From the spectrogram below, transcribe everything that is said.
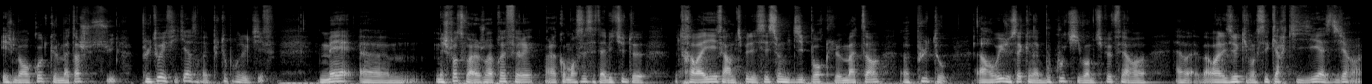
et je me rends compte que le matin je suis plutôt efficace, en fait, plutôt productif. Mais, euh, mais je pense que voilà, j'aurais préféré voilà, commencer cette habitude de, travailler, faire un petit peu des sessions de deep work le matin euh, plus tôt. Alors oui, je sais qu'il y en a beaucoup qui vont un petit peu faire, avoir les yeux qui vont s'écarquiller, à se dire,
